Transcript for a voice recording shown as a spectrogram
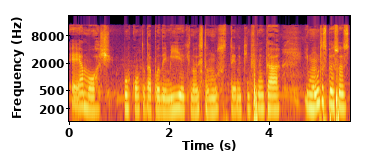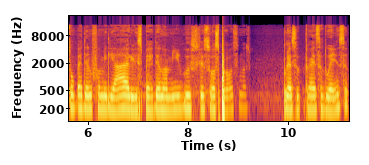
é a morte por conta da pandemia que nós estamos tendo que enfrentar e muitas pessoas estão perdendo familiares, perdendo amigos, pessoas próximas para essa, essa doença.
